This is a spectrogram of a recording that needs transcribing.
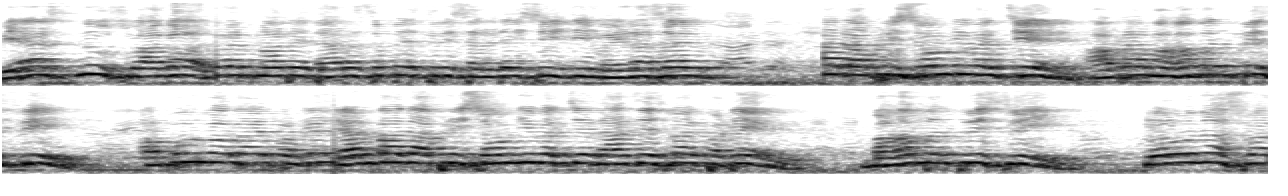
વ્યાસનું સ્વાગત. માટે ધારાસભ્ય શ્રી સંજયસિંહજી મહેરા સાહેબ. આપણી સૌની વચ્ચે આપણા મહામંત્રી શ્રી અપૂર્વભાઈ પટેલ. ત્યારબાદ આપણી સૌની વચ્ચે રાજેશભાઈ પટેલ. મહામંત્રી શ્રી, તેઓના સ્વાગત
